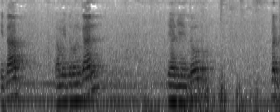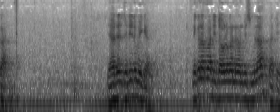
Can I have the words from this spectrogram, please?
Kitab kami turunkan yang itu berkah. Ya jadi demikian. Ini kenapa didahulukan dengan bismillah tadi?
